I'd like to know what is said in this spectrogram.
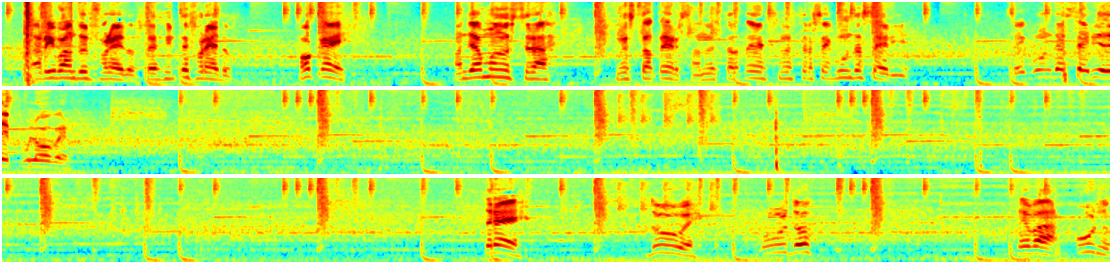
Sta arrivando il freddo si sente freddo ok andiamo a nuestra nuestra terza nuestra terza nuestra segunda serie. Segunda serie de pullover Tre, due, uno, se va, uno,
